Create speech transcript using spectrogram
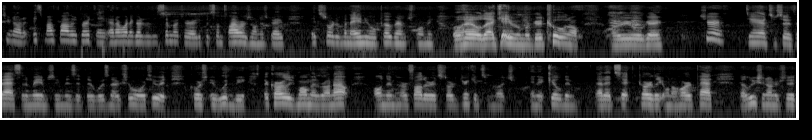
She nodded. It's my father's birthday, and I want to go to the cemetery to put some flowers on his grave. It's sort of an annual pilgrimage for me. Well, hell, that gave him a good cooling off. Are you okay? Sure. She answered so fast that it made him seem as if there was no shore to it. Of course, it wouldn't be. Their Carly's mom had run out on them. Her father had started drinking too much, and it killed him. That had set Carly on a hard path that Lucian understood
